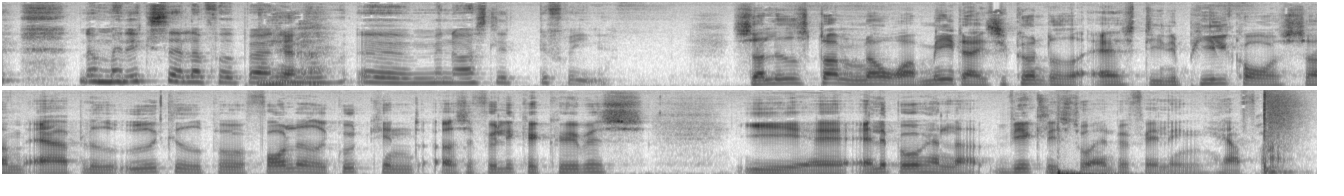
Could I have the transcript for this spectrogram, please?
når man ikke selv har fået børn ja. endnu, øh, men også lidt befriende. Således dommen over meter i sekundet af Stine Pilgaard, som er blevet udgivet på forlaget Gudkind, og selvfølgelig kan købes i øh, alle boghandlere. Virkelig stor anbefaling herfra.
